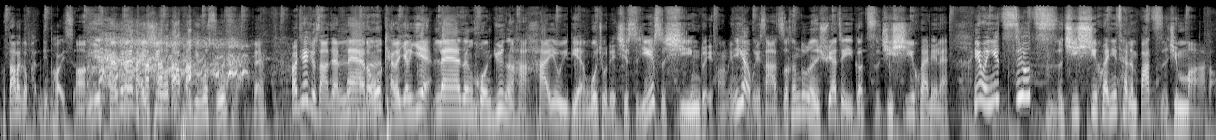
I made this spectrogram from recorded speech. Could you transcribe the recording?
我打了个喷嚏，不好意思啊。你 我跟他在一起，我打喷嚏我舒服。对，而且就是啥子？男的我看了养眼。男人和女人哈，还有一点，我觉得其实也是吸引对方的。你看为啥子很多人选择一个自己喜欢的呢？因为你只有自己喜欢，你才能把自己麻到。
